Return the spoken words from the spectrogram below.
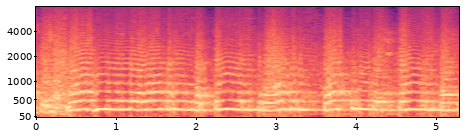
ശാസ്ത്രീ ശാസ്ത്രീ ശാസ്ത്രീ ശാസ്ത്രീ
